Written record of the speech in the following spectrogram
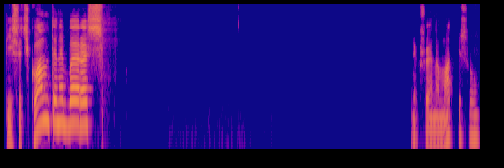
Пішечком ти не береш. Якщо я на мат пішов.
